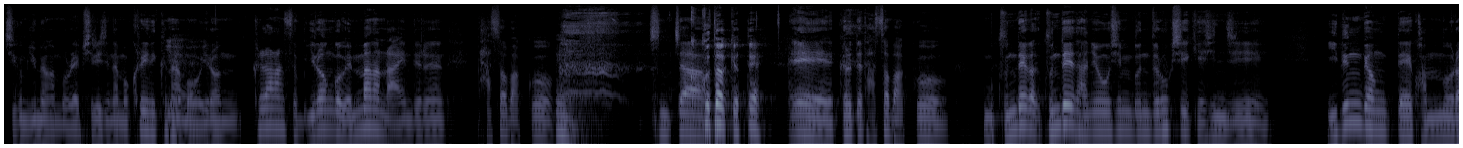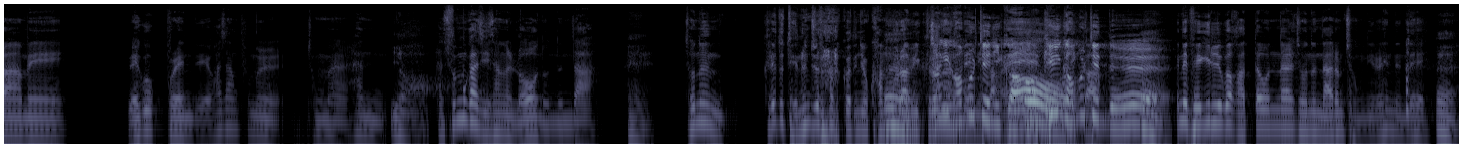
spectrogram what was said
지금 유명한 뭐 랩 시리즈나 뭐 크리니크나 예. 뭐 이런 클라랑스 뭐 이런 거 웬만한 라인들은 다 써봤고 네. 진짜 고등학교 때. 예, 그럴 때 다 써봤고 뭐 군대가 군대 다녀오신 분들 혹시 계신지 이등병 때 관무람에 외국 브랜드의 화장품을 정말 한한 야. 20가지 이상을 넣어 놓는다. 네. 저는 그래도 되는 줄 알았거든요. 관무람이 네. 그런 자기. 때니까. 예, 어. 개인. 관물 때인데. 근데 백일류가 갔다 온 날 저는 나름 정리를 했는데 네.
